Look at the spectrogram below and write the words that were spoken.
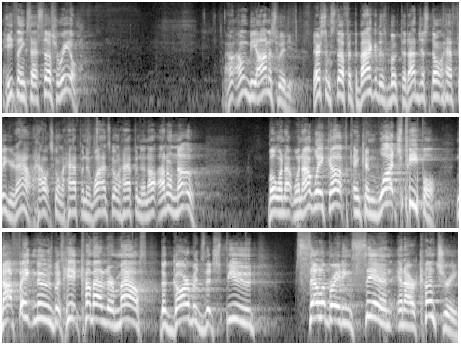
he thinks that stuff's real. I'm going to be honest with you. There's some stuff at the back of this book that I just don't have figured out how it's going to happen and why it's going to happen, and I, don't know. But when I, when I wake up and can watch people not fake news, but it come out of their mouth, the garbage that spewed, celebrating sin in our country.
